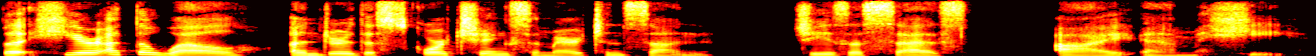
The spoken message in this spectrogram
But here at the well, under the scorching Samaritan sun, Jesus says, I am He.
